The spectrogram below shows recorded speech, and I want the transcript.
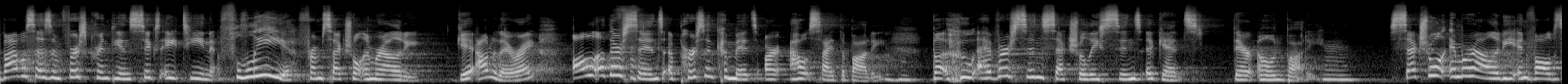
Bible says in 1 Corinthians 6:18, "Flee from sexual immorality." Get out of there, right? All other sins a person commits are outside the body, mm-hmm. but whoever sins sexually sins against their own body. Mm. Sexual immorality involves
